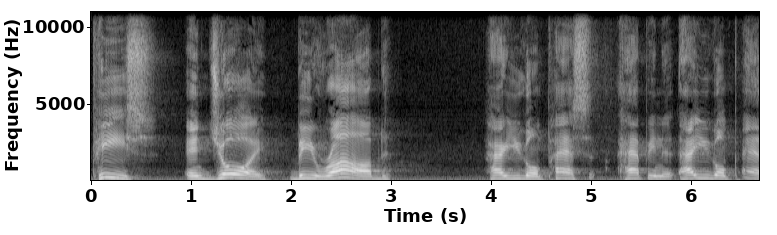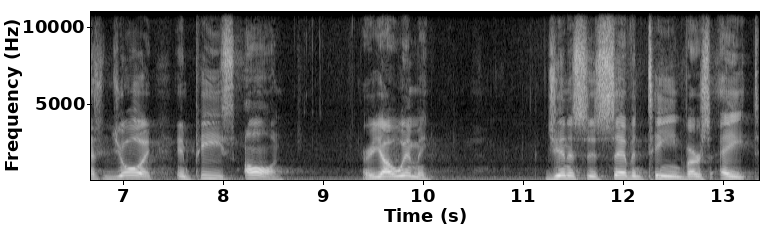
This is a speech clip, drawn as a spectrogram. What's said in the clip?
peace and joy be robbed, how are you going to pass happiness? How are you going to pass joy and peace on? Are y'all with me? Genesis 17, verse 8.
